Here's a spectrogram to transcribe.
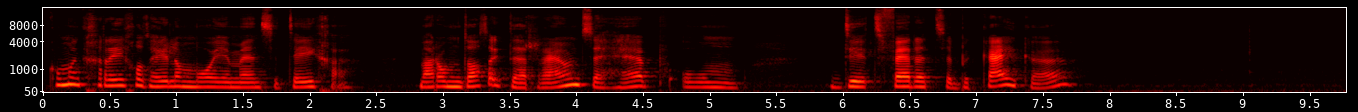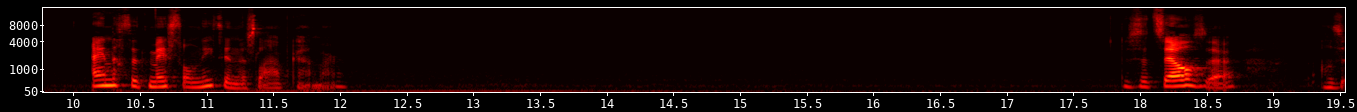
kom ik geregeld hele mooie mensen tegen. Maar omdat ik de ruimte heb om dit verder te bekijken, eindigt het meestal niet in de slaapkamer. Dus hetzelfde als,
